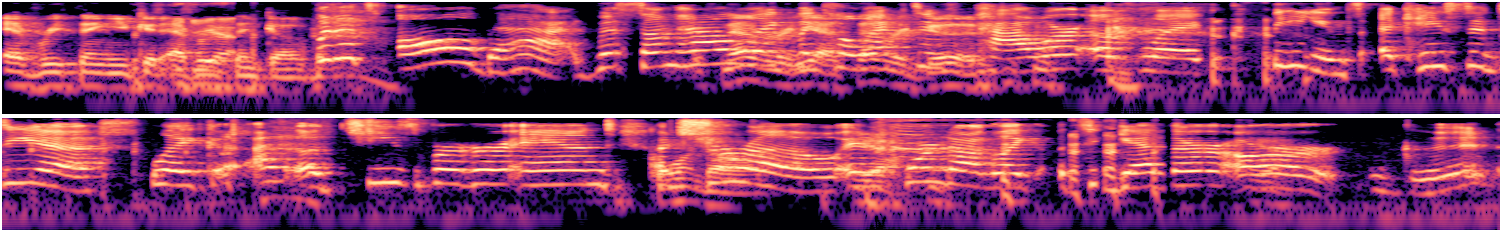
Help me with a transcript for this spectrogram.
everything you could ever Yeah. think of But it's all bad. But somehow, never- like the yeah, collective power of like beans, a quesadilla, like a, a cheeseburger, and Corn a dog. churro and Yeah. a corn dog, like together are good.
